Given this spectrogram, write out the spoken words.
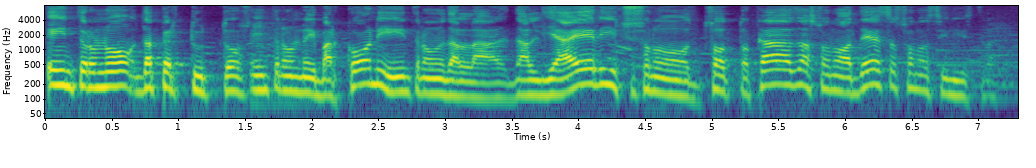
entrano dappertutto, entrano nei barconi, entrano dalla- dagli aerei, ci sono sotto casa, sono a destra, sono a sinistra.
